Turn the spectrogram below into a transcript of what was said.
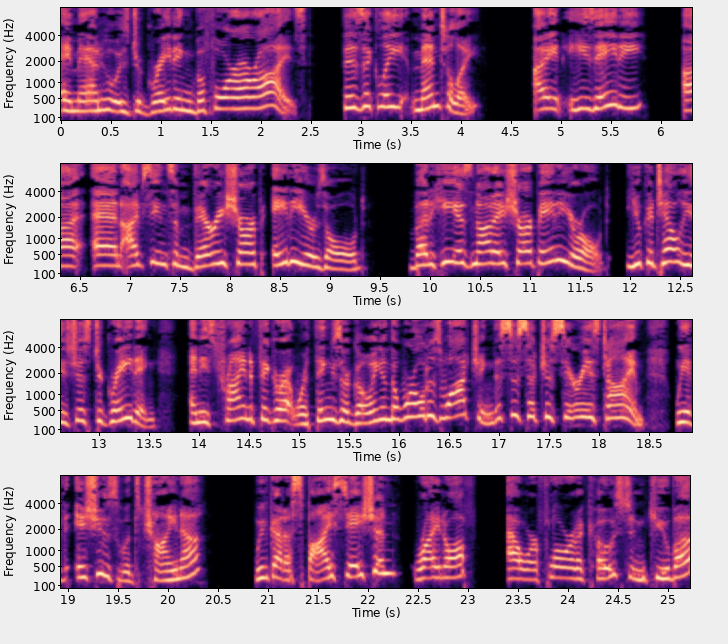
a man who is degrading before our eyes, physically, mentally. I he's 80, uh, and I've seen some very sharp 80 years old, but he is not a sharp 80 year old. You could tell he's just degrading and he's trying to figure out where things are going and the world is watching. This is such a serious time. We have issues with China. We've got a spy station right off our Florida coast in Cuba.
